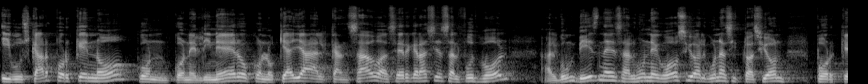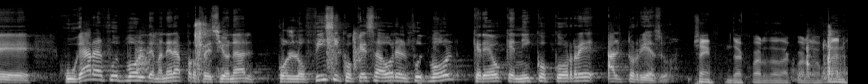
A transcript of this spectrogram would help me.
y buscar, ¿por qué no?, con, con el dinero, con lo que haya alcanzado a hacer gracias al fútbol, algún business, algún negocio, alguna situación, porque jugar al fútbol de manera profesional, con lo físico que es ahora el fútbol, creo que Nico corre alto riesgo. Sí, de acuerdo, de acuerdo. Bueno,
